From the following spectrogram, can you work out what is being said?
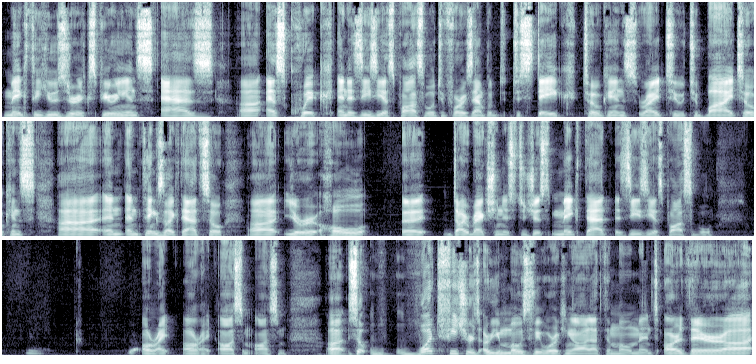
make the user experience as uh, as quick and as easy as possible to, for example, to stake tokens, right? To to buy tokens uh, and and things like that. So uh, your whole uh, direction is to just make that as easy as possible. All right, all right, awesome, awesome. Uh, so, what features are you mostly working on at the moment? Are there uh,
